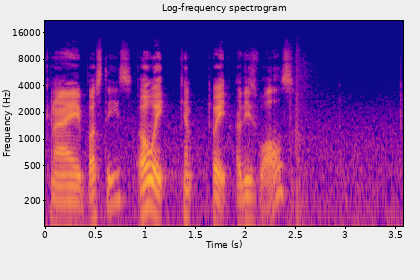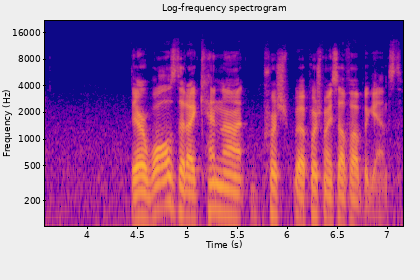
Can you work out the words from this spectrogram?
Can I bust these? Oh wait, can wait? Are these walls? There are walls that I cannot push uh, push myself up against.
